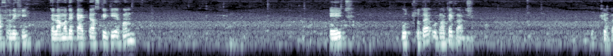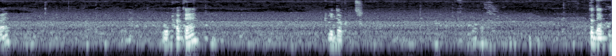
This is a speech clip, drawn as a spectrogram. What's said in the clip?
আসো দেখি। তাহলে আমাদের টাইপটা আজকে কি এখন? এইচ উচ্চতায় উঠাতে কাজ। উচ্চতায় উঠাতে কৃত কাজ তো দেখো,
